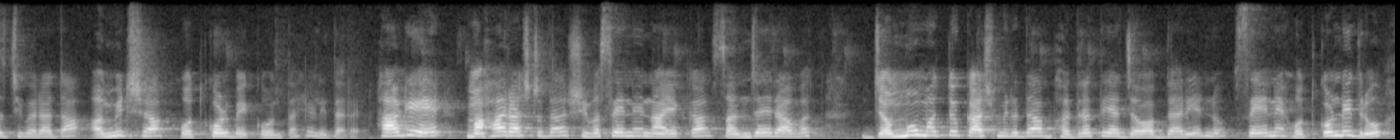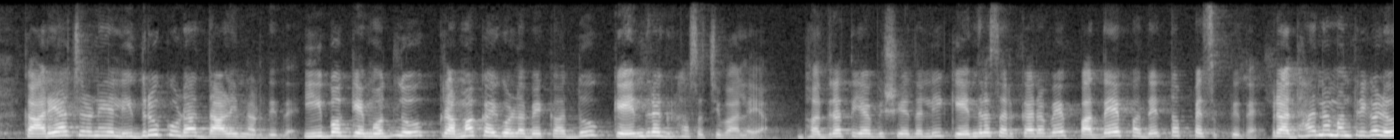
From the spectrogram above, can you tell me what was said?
ಸಚಿವರಾದ ಅಮಿತ್ ಶಾ ಹೊತ್ಕೊಳ್ಬೇಕು ಅಂತ ಹೇಳಿದ್ದಾರೆ. ಹಾಗೆಯೇ ಮಹಾರಾಷ್ಟ್ರದ ಶಿವಸೇನೆ ನಾಯಕ ಸಂಜಯ್ ರಾವತ್ ಜಮ್ಮು ಮತ್ತು ಕಾಶ್ಮೀರದ ಭದ್ರತೆಯ ಜವಾಬ್ದಾರಿಯನ್ನು ಸೇನೆ ಹೊತ್ಕೊಂಡಿದ್ರು, ಕಾರ್ಯಾಚರಣೆಯಲ್ಲಿದ್ರೂ ಕೂಡ ದಾಳಿ ನಡೆದಿದೆ. ಈ ಬಗ್ಗೆ ಮೊದಲು ಕ್ರಮ ಕೈಗೊಳ್ಳಬೇಕಾದ್ದು ಕೇಂದ್ರ ಗೃಹ ಸಚಿವಾಲಯ. ಭದ್ರತೆಯ ವಿಷಯದಲ್ಲಿ ಕೇಂದ್ರ ಸರ್ಕಾರವೇ ಪದೇ ಪದೇ ತಪ್ಪೆಸಗ್ತಿದೆ ಪ್ರಧಾನಮಂತ್ರಿಗಳು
